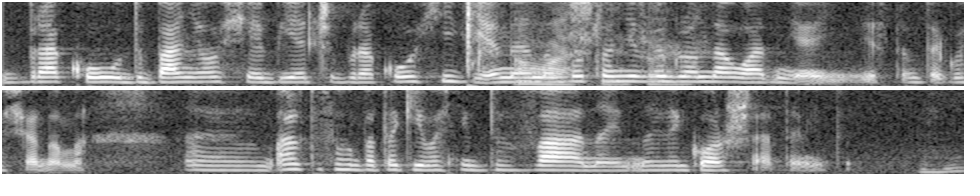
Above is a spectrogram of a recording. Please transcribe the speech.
braku dbania o siebie, czy braku higieny, no, no właśnie, bo to nie tak. wygląda ładnie i jestem tego świadoma. Um, ale to są chyba takie właśnie dwa naj, najgorsze te mity. Mhm.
